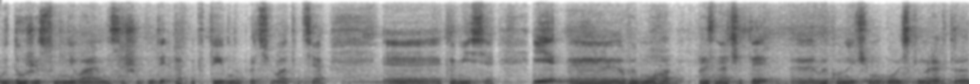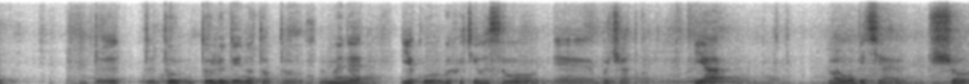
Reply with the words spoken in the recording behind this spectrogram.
ми дуже сумніваємося, що буде ефективно працювати ця е, комісія. І е, вимога призначити е, виконуючим обов'язком ректора ту, ту людину, тобто мене, яку ви хотіли з самого початку. Я вам обіцяю, що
